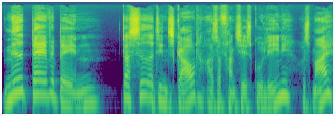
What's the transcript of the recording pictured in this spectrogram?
Nede bag ved banen, der sidder din scout, altså Francesco Leni hos mig,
